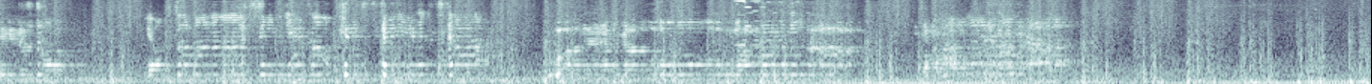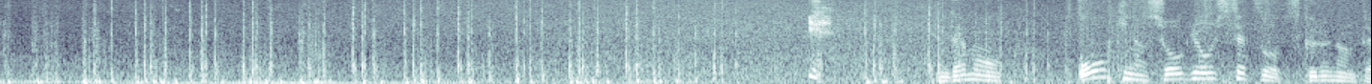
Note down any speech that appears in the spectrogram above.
近くにいるぞよそ者の侵略を消しているんですか？我らが王を守るのだ守るのだでも大きな商業施設を作るなんて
